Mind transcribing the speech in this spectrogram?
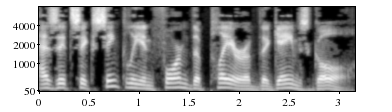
as it succinctly informed the player of the game's goal.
